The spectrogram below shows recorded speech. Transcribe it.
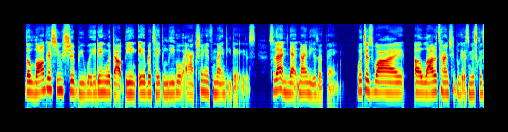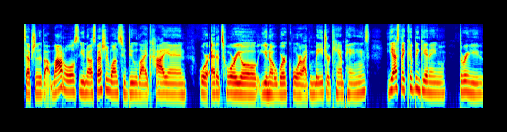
the longest you should be waiting without being able to take legal action is 90 days. So that net 90 is a thing, which is why a lot of times people get this misconception about models, you know, especially ones who do like high end or editorial, you know, work or like major campaigns. Yes, they could be getting three,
